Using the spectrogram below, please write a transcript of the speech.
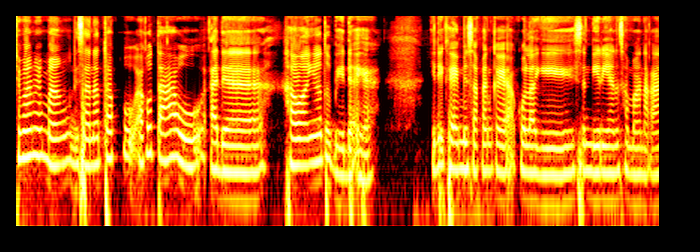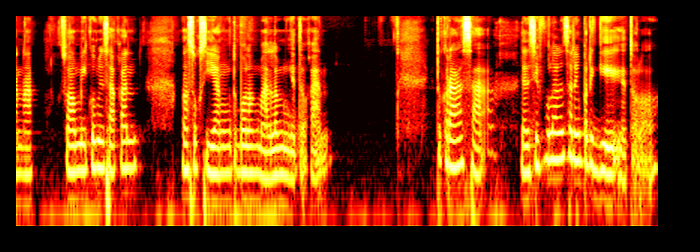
Cuman memang di sana tuh aku aku tahu ada hawanya tuh beda ya jadi kayak misalkan kayak aku lagi sendirian sama anak-anak suamiku misalkan masuk siang tuh pulang malam gitu kan. Itu kerasa. Dan si Fulan sering pergi gitu loh.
